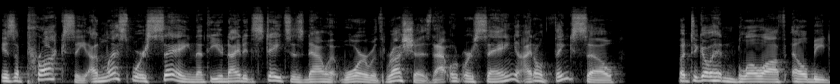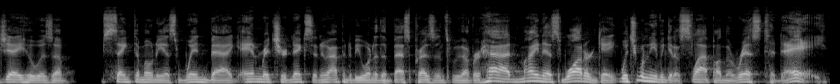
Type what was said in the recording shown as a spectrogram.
is a proxy, unless we're saying that the United States is now at war with Russia. Is that what we're saying? I don't think so. But to go ahead and blow off LBJ, who was a sanctimonious windbag, and Richard Nixon, who happened to be one of the best presidents we've ever had, minus Watergate, which wouldn't even get a slap on the wrist today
